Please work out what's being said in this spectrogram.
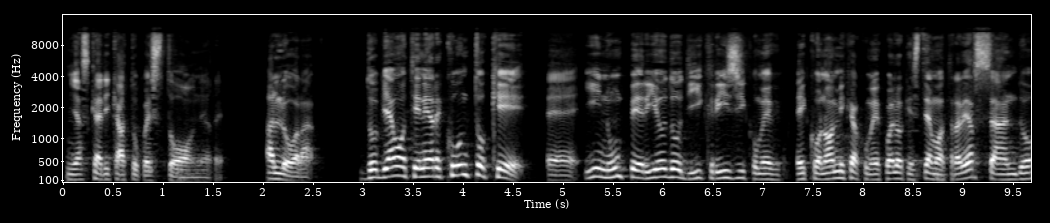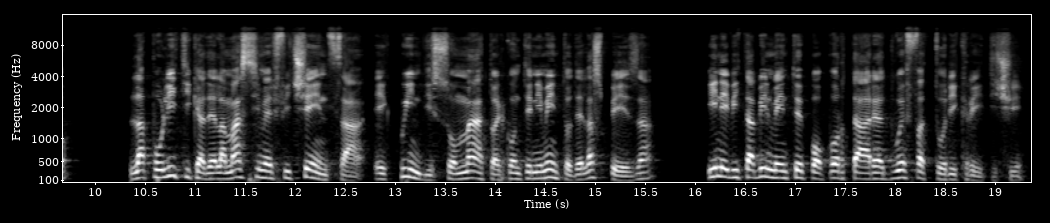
mi ha scaricato questo onere. Allora, dobbiamo tenere conto che eh, in un periodo di crisi come, economica come quello che stiamo attraversando, la politica della massima efficienza e quindi sommato al contenimento della spesa, inevitabilmente può portare a due fattori critici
